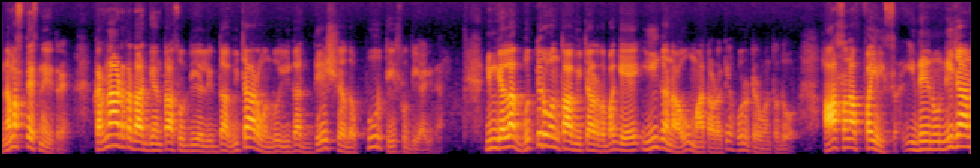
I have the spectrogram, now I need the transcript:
ನಮಸ್ತೆ ಸ್ನೇಹಿತರೆ. ಕರ್ನಾಟಕದಾದ್ಯಂತ ಸುದ್ದಿಯಲ್ಲಿದ್ದ ವಿಚಾರವೊಂದು ಈಗ ದೇಶದ ಪೂರ್ತಿ ಸುದ್ದಿಯಾಗಿದೆ. ನಿಮಗೆಲ್ಲ ಗೊತ್ತಿರುವಂತಹ ವಿಚಾರದ ಬಗ್ಗೆ ಈಗ ನಾವು ಮಾತಾಡೋಕ್ಕೆ ಹೊರಟಿರುವಂಥದ್ದು. ಹಾಸನ ಫೈಲ್ಸ್ ಇದೇನು ನಿಜಾನ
